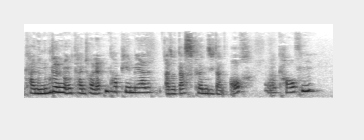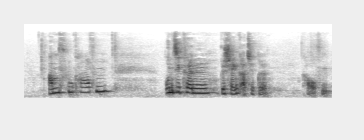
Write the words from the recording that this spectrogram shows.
keine Nudeln und kein Toilettenpapier mehr. Also das können Sie dann auch äh, kaufen am Flughafen. Und Sie können Geschenkartikel kaufen,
